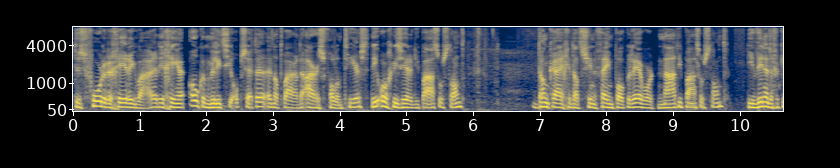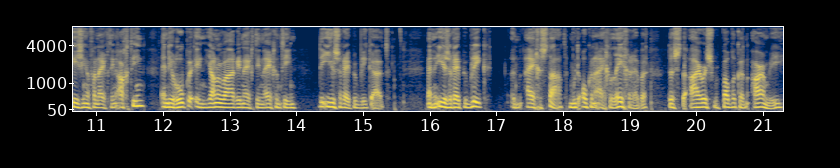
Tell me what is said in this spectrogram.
dus voor de regering waren... die gingen ook een militie opzetten. En dat waren de Irish Volunteers. Die organiseerden die paasopstand. Dan krijg je dat Sinn Féin populair wordt na die paasopstand. Die winnen de verkiezingen van 1918 en die roepen in januari 1919 de Ierse Republiek uit. En een Ierse Republiek, een eigen staat, moet ook een eigen leger hebben. Dus de Irish Republican Army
